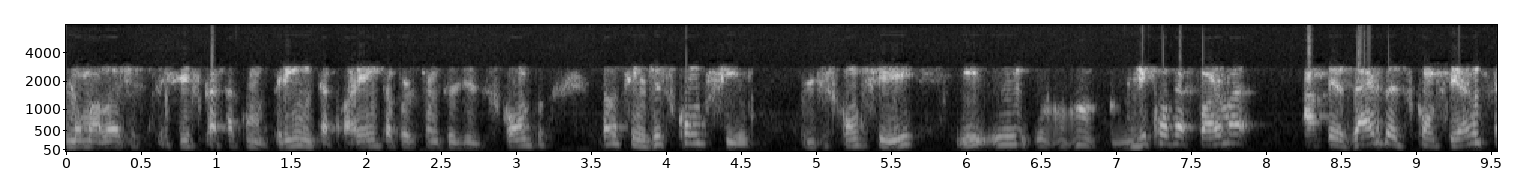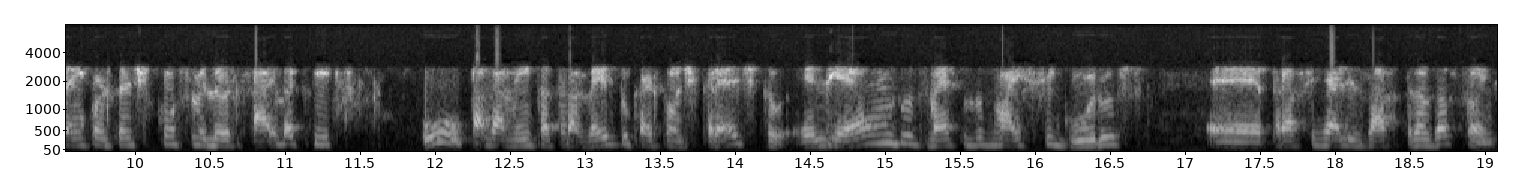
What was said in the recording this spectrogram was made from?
numa loja específica está com 30%, 40% de desconto. Então, assim, desconfie. Desconfie e, e, de qualquer forma, apesar da desconfiança, é importante que o consumidor saiba que o pagamento através do cartão de crédito, ele é um dos métodos mais seguros é, para se realizar as transações.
